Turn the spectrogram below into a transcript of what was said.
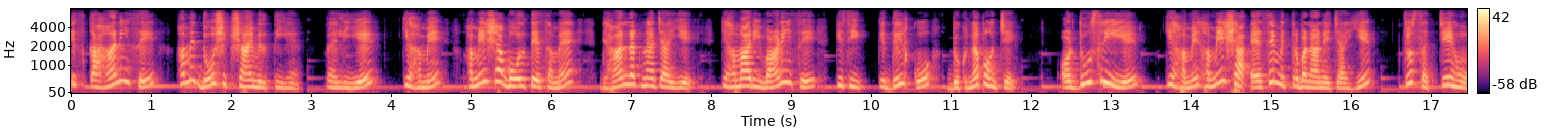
इस कहानी से हमें दो शिक्षाएँ मिलती हैं। पहली ये कि हमें हमेशा बोलते समय ध्यान रखना चाहिए कि हमारी वाणी से किसी के दिल को दुख न पहुँचे। और दूसरी ये कि हमें हमेशा ऐसे मित्र बनाने चाहिए जो सच्चे हों,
